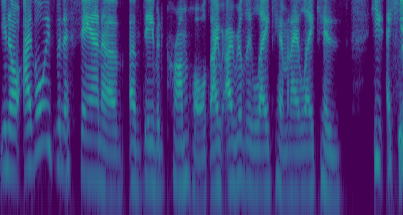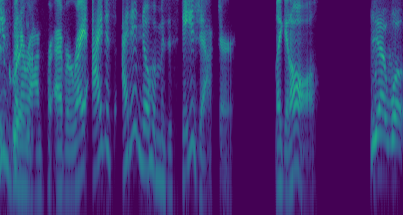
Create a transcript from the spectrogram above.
you know, I've always been a fan of of David Krumholtz. I, I really like him, and I like his he he's been around forever, right? I just I didn't know him as a stage actor, like at all. Yeah, well,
